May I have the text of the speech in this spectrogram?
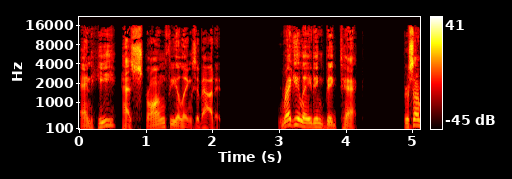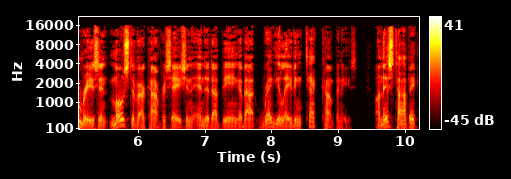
and he has strong feelings about it. Regulating big tech. For some reason, most of our conversation ended up being about regulating tech companies. On this topic,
